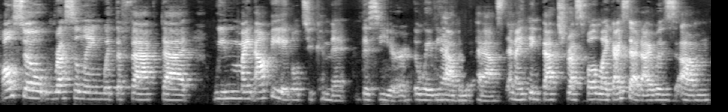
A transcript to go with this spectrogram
also wrestling with the fact that we might not be able to commit this year the way we have in the past. And I think that's stressful. Like I said, I was um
